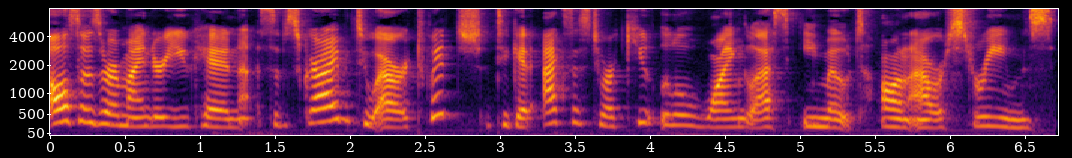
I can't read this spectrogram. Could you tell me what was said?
also, as a reminder, you can subscribe to our Twitch to get access to our cute little wine glass emote on our streams.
